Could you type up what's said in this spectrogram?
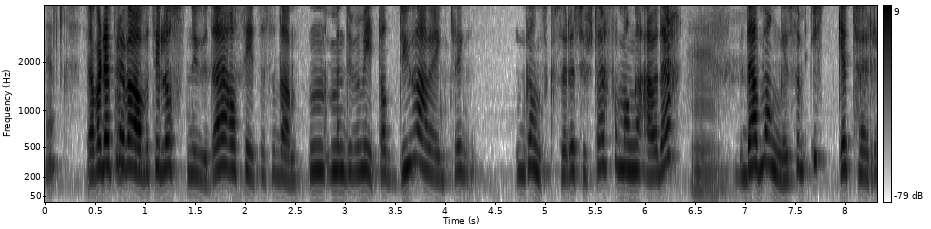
Ja, for det prøver jeg av og til å snu det og si til studenten men du må vite at du er jo egentlig ganske så ressurssterk, for mange er jo det. Det er mange som ikke tør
